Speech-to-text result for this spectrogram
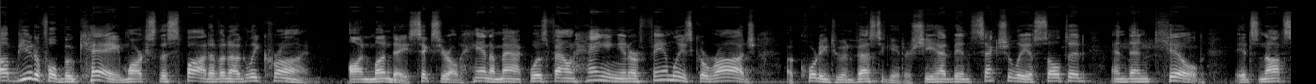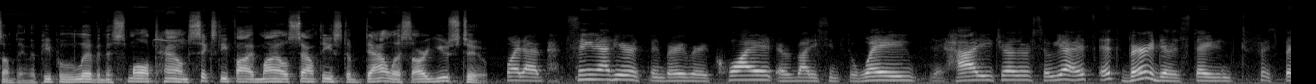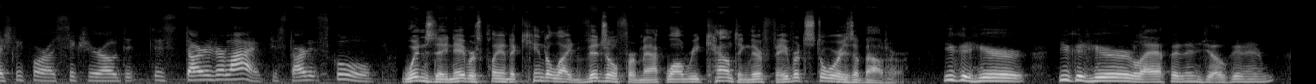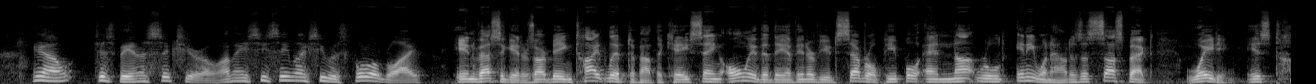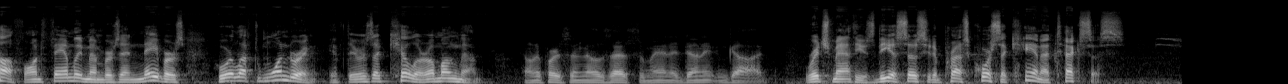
A beautiful bouquet marks the spot of an ugly crime. On Monday, six year old Hannah Mack was found hanging in her family's garage. According to investigators, she had been sexually assaulted and then killed. It's not something the people who live in this small town 65 miles southeast of Dallas are used to. What I've seen out here, it's been very, very quiet. Everybody seems to wave, they hide each other. So yeah, it's it's very devastating, especially for a six-year-old that just started her life, just started school. Wednesday, neighbors planned a candlelight vigil for Mack while recounting their favorite stories about her. You could hear you could hear her laughing and joking and you know, just being a six-year-old. I mean, she seemed like she was full of life. Investigators are being tight-lipped about the case, saying only that they have interviewed several people and not ruled anyone out as a suspect. Waiting is tough on family members and neighbors who are left wondering if there is a killer among them. The only person who knows that's the man that done it and God. Rich Matthews, The Associated Press, Corsicana, Texas.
